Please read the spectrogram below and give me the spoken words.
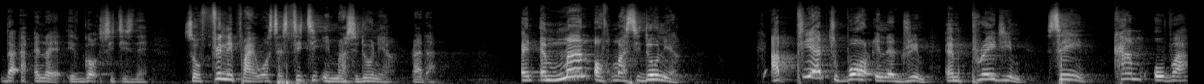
That, and uh, it got cities there. So Philippi was a city in Macedonia, rather. And a man of Macedonia appeared to Paul in a dream and prayed him, saying, Come over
